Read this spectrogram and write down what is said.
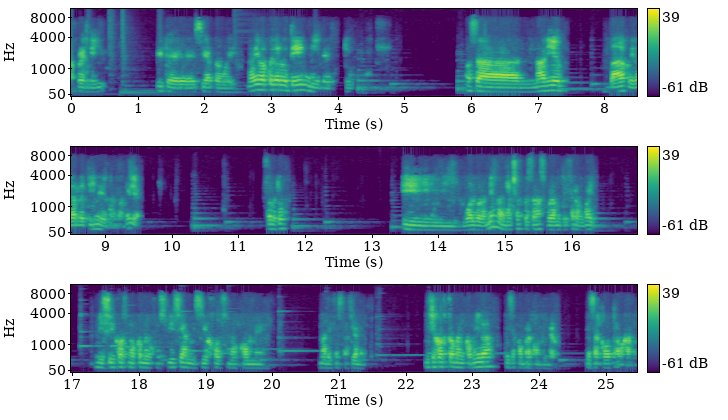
aprendí y que es cierto, güey, nadie va a cuidar de ti ni de tu. O sea, nadie va a cuidar de ti ni de tu familia solo tú. Y vuelvo a la misma, muchas personas seguramente dijeron, güey, mis hijos no comen justicia, mis hijos no comen manifestaciones. Mis hijos comen comida que se compra con dinero, que sacó trabajando.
